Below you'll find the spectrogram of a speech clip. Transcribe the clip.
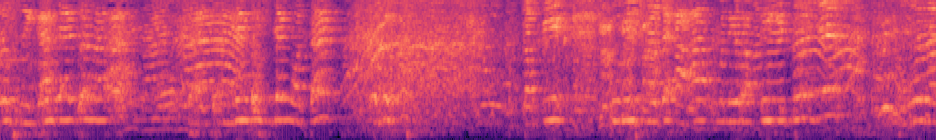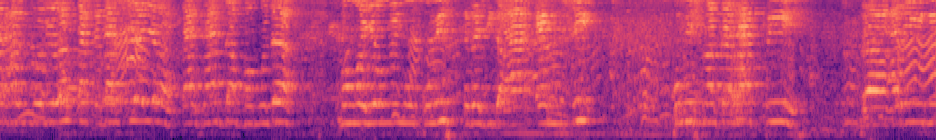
terus nikah dan sana dan terus jangotan tapi kumis nanti AA menirapi gitu nya kemudian Alhamdulillah tak kena ya. Tak sadar pemuda mengoyongi kumis kena juga AMC kumis nanti rapi Da ari ini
